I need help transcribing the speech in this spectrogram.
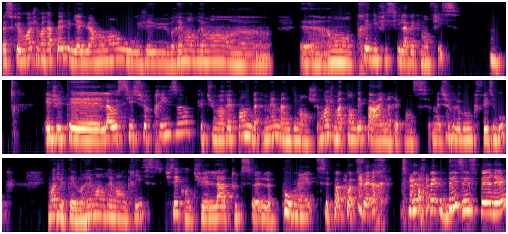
Parce que moi, je me rappelle, il y a eu un moment où j'ai eu vraiment, vraiment euh, euh, un moment très difficile avec mon fils. Mmh. Et j'étais là aussi surprise que tu me répondes même un dimanche. Moi, je ne m'attendais pas à une réponse, mais sur le groupe Facebook, moi, j'étais vraiment, vraiment en crise. Tu sais, quand tu es là toute seule, paumée, tu sais pas quoi faire, désespérée.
